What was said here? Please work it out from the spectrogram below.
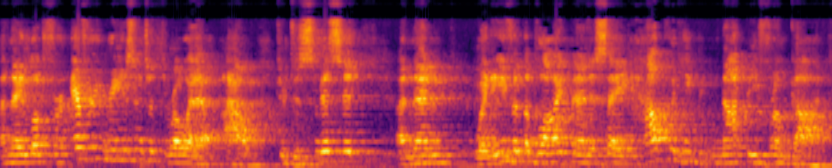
And they look for every reason to throw it out, to dismiss it. And then when even the blind man is saying, how could he not be from God?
